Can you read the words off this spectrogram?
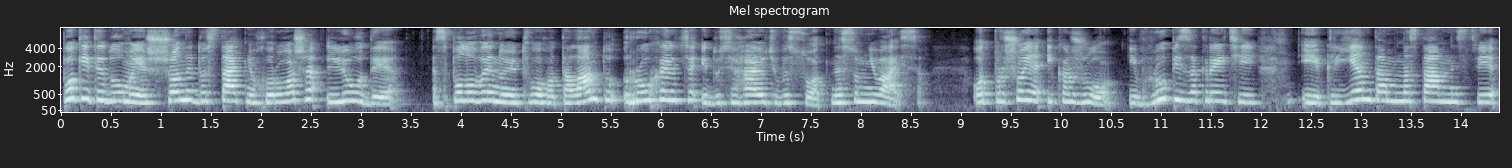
Поки ти думаєш, що недостатньо хороше, люди з половиною твого таланту рухаються і досягають висот. Не сумнівайся. От про що я і кажу, і в групі закритій, і клієнтам в наставництві.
